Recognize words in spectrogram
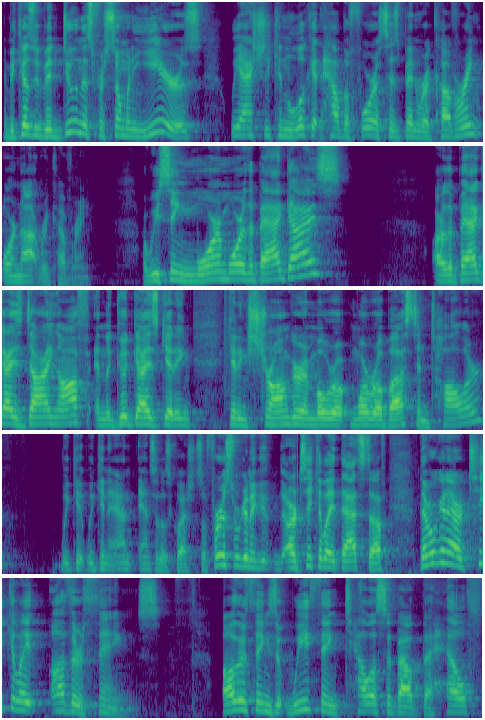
And because we've been doing this for so many years, we actually can look at how the forest has been recovering or not recovering. Are we seeing more and more of the bad guys? Are the bad guys dying off and the good guys getting, getting stronger and more, more robust and taller? We can, we can an answer those questions. So first we're going to articulate that stuff. Then we're going to articulate other things. Other things that we think tell us about the health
